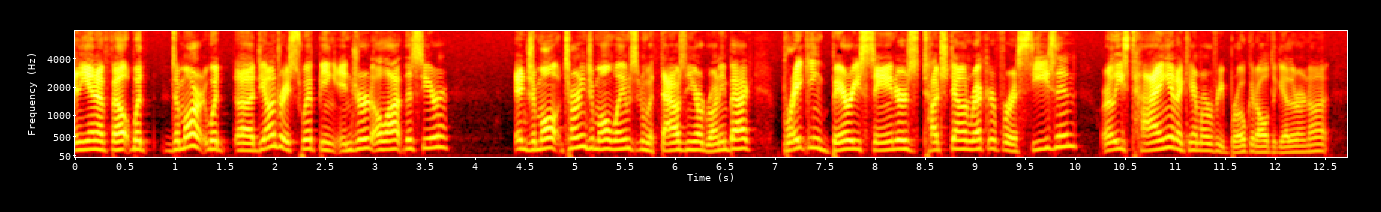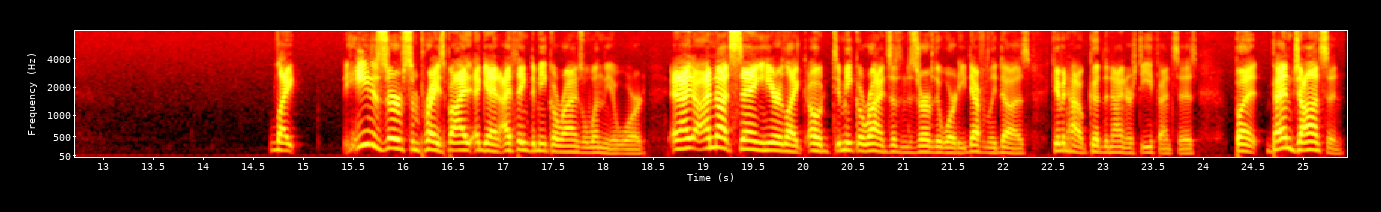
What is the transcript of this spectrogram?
in the NFL with Demar with uh, D'Andre Swift being injured a lot this year, and Jamaal turning Jamaal Williams into a thousand yard running back, breaking Barry Sanders' touchdown record for a season, or at least tying it. I can't remember if he broke it all together or not. Like he deserves some praise, but I, again, I think DeMeco Ryans will win the award. And I, am not saying here like, oh, DeMeco Ryans doesn't deserve the award. He definitely does, given how good the Niners defense is. But Ben Johnson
